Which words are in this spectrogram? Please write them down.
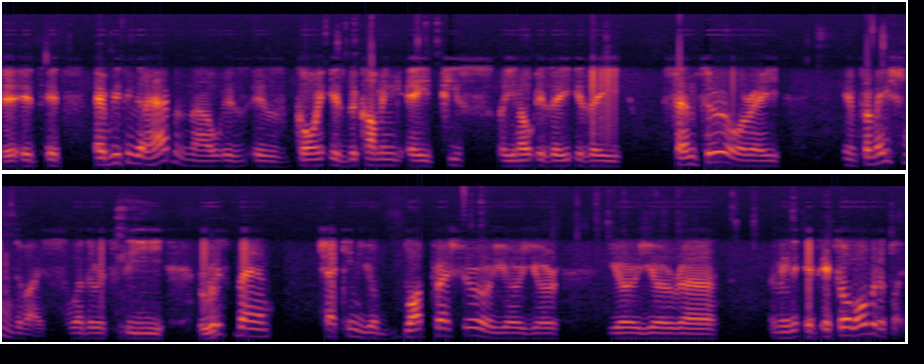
It, it, it's everything that happens now is is going is becoming a piece. You know, is a is a sensor or a information device, whether it's the wristband checking your blood pressure or your your your your. Uh, I mean, it, it's all over the place.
